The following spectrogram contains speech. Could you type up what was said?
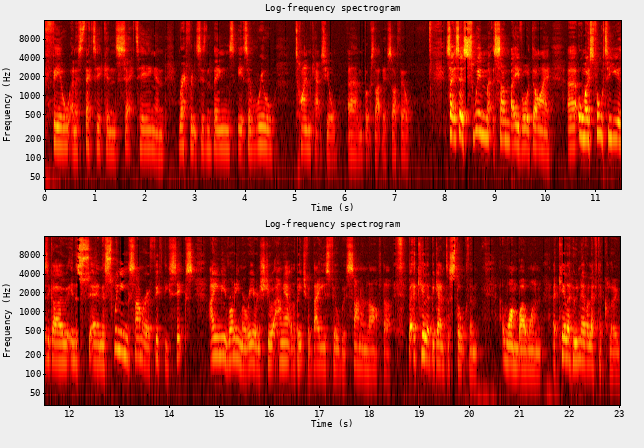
feel and aesthetic and setting and references and things. It's a real time capsule, um, books like this, I feel. So it says, swim, sunbathe or die. Uh, almost 40 years ago, in the, in the swinging summer of 56, Amy, Ronnie, Maria and Stuart hung out at the beach for days filled with sun and laughter. But a killer began to stalk them, one by one. A killer who never left a clue,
